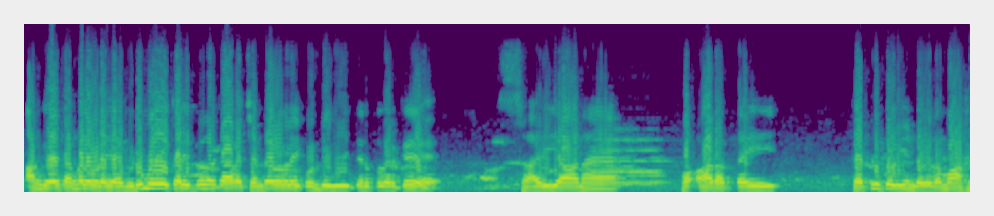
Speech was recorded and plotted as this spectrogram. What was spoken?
அங்கே தங்களுடைய விடுமுறை கழிப்பதற்காக சென்றவர்களை கொண்டு குவித்திருப்பதற்கு சரியான பாடத்தை கற்றுக்கொள்கின்ற விதமாக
